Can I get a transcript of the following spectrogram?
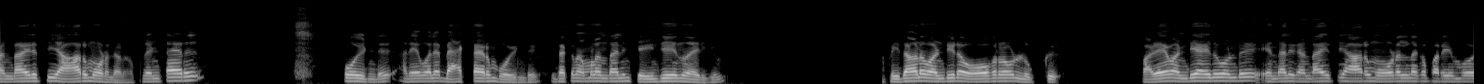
രണ്ടായിരത്തി ആറ് മോഡലാണ് ഫ്രണ്ട് ടയർ പോയിട്ടുണ്ട്. അതേപോലെ ബാക്ക് ടയറും പോയിട്ടുണ്ട്. ഇതൊക്കെ നമ്മൾ എന്തായാലും ചേഞ്ച് ചെയ്യുന്നതായിരിക്കും. അപ്പോൾ ഇതാണ് വണ്ടിയുടെ ഓവറോൾ ലുക്ക് പഴയ വണ്ടി ആയതുകൊണ്ട് എന്തായാലും രണ്ടായിരത്തി ആറ് മോഡൽ എന്നൊക്കെ പറയുമ്പോൾ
